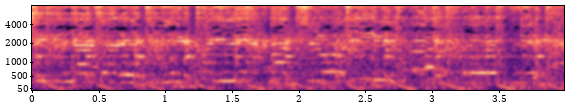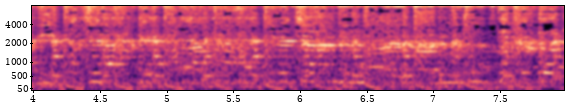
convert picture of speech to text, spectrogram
Thank you.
